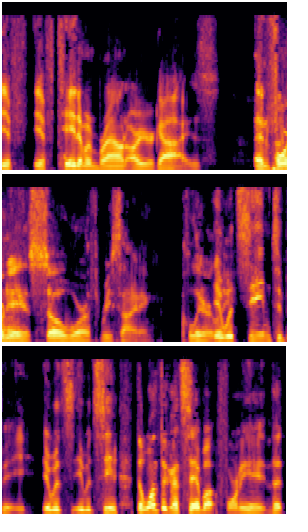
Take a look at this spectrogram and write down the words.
if if Tatum and Brown are your guys, And Fournier is so worth re-signing. Clearly, it would seem to be. It would it would seem the one thing I'd say about Fournier that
